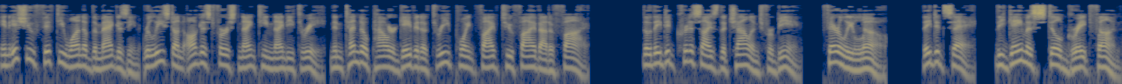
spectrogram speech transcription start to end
In issue 51 of the magazine released on August 1, 1993, Nintendo Power gave it a 3.525 out of 5. Though they did criticize the challenge for being «fairly low», they did say, "...the game is still great fun."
